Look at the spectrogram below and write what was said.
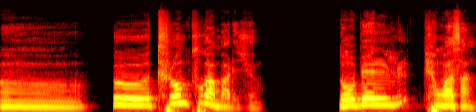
어, 그 트럼프가 말이죠. 노벨 평화상을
